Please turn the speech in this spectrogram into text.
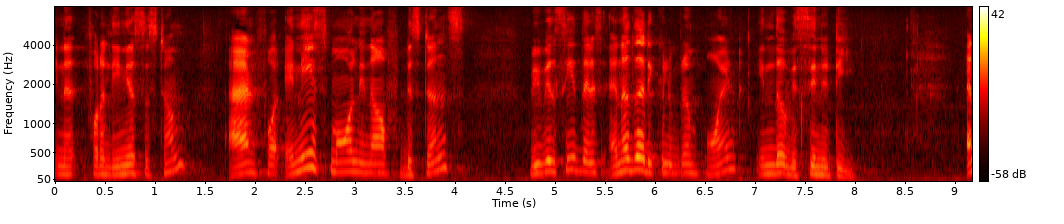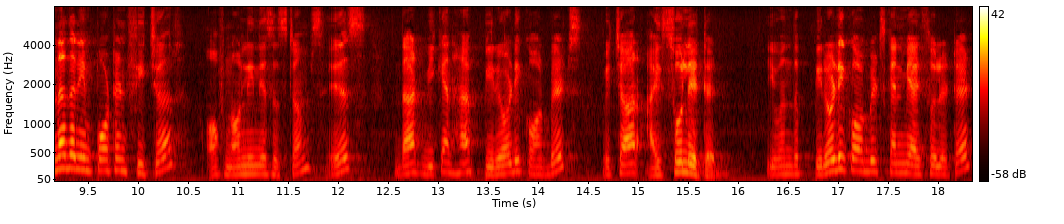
in a, for a linear system and for any small enough distance we will see there is another equilibrium point in the vicinity. Another important feature of nonlinear systems is that we can have periodic orbits which are isolated. Even the periodic orbits can be isolated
